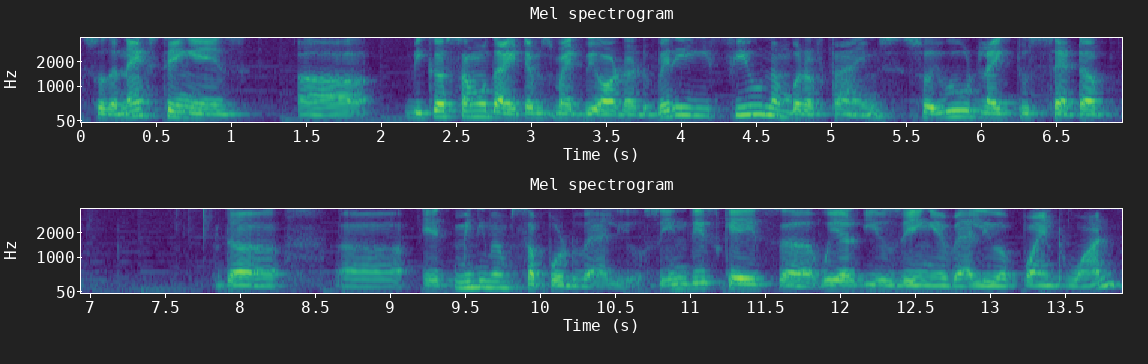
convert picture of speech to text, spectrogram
so the next thing is uh, because some of the items might be ordered very few number of times so we would like to set up the uh, minimum support value. So in this case uh, we are using a value of 0.1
